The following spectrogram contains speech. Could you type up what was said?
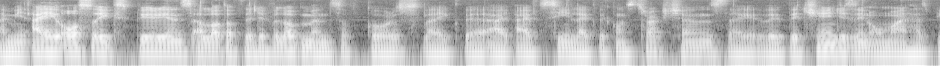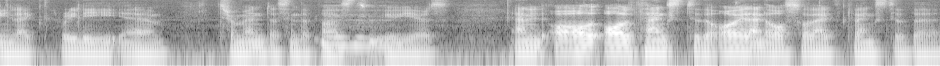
I mean, I also experienced a lot of the developments, of course. Like the, I, I've seen like the constructions, like the, the changes in Oman has been like really um, tremendous in the past Mhm. few years, and all all thanks to the oil and also like thanks to the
